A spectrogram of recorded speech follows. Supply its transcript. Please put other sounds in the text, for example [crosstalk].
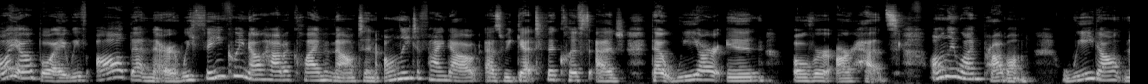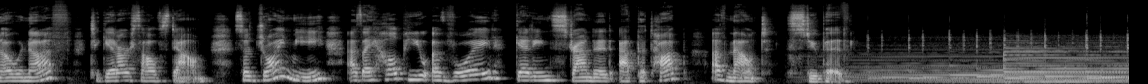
Boy, oh boy, we've all been there. We think we know how to climb a mountain only to find out as we get to the cliff's edge that we are in over our heads. Only one problem. We don't know enough to get ourselves down. So join me as I help you avoid getting stranded at the top of Mount Stupid.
